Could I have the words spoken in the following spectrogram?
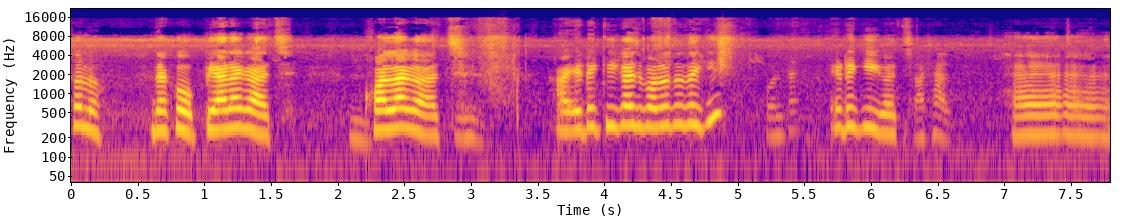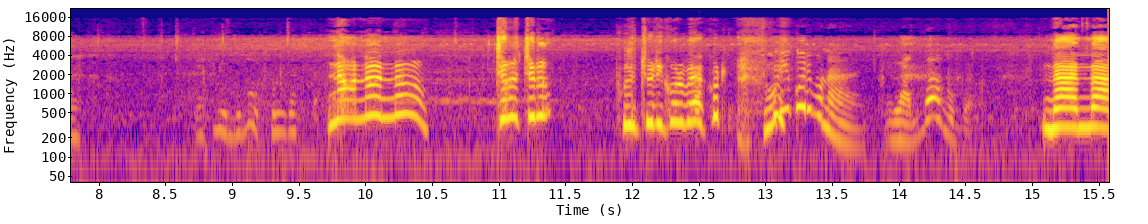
চলো দেখো পেয়ারা গাছ কলা গাছ। আর এটা কি গাছ বলো তো দেখি? এটা কি গাছ? হ্যাঁ। না না না। চলো চলো। ফুল চুরি করবে এখন। চুরি করব না? লাগবে না না।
